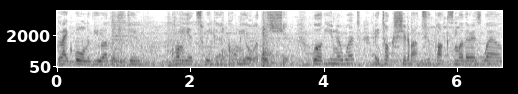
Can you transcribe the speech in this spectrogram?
Like all of you others do. Call me a tweaker, call me all of this shit. Well, you know what? They talk shit about Tupac's mother as well.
